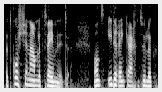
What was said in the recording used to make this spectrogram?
Het kost je namelijk twee minuten. Want iedereen krijgt natuurlijk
